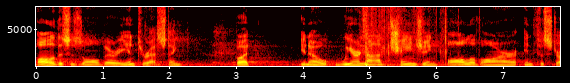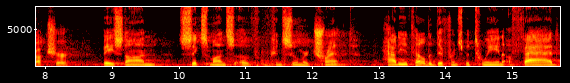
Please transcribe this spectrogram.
all of this is all very interesting, but, you know, we're not changing all of our infrastructure based on six months of consumer trend. How do you tell the difference between a fad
